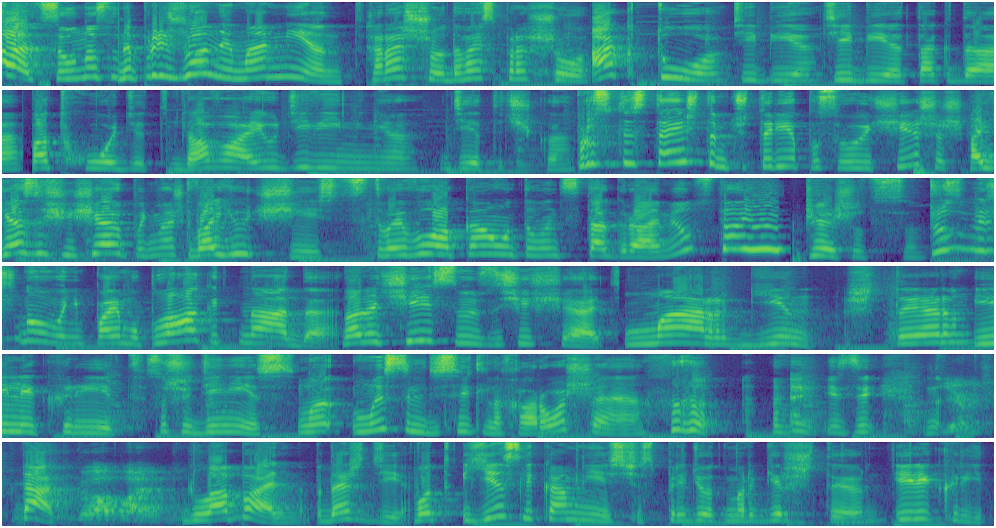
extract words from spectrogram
чесаться, у нас напряженный момент. Хорошо, давай спрошу. А кто тебе, тебе тогда подходит? Давай, удиви меня, деточка. Просто ты стоишь там, что-то репу свою чешешь, а я защищаю, понимаешь, твою честь. С твоего аккаунта в Инстаграме он стоит, чешется. Что смешного, не пойму, плакать надо. Надо честь свою защищать. Маргенштерн или Крит? Слушай, Денис, ну мысль действительно хорошая. Так. глобально. Глобально, подожди. Вот если ко мне сейчас придет Маргерштерн или Крит,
